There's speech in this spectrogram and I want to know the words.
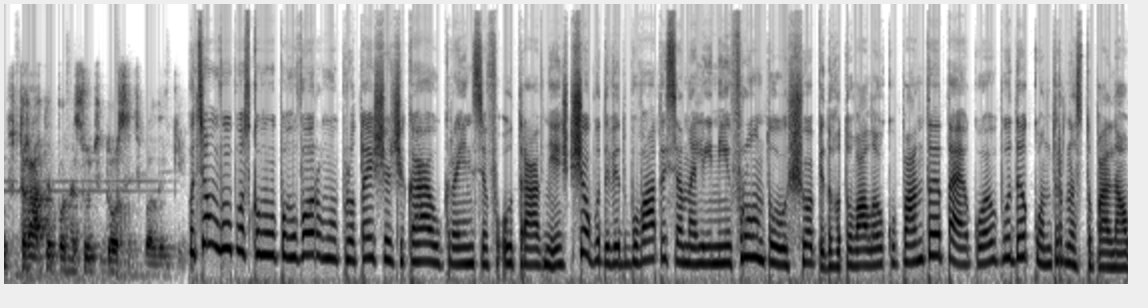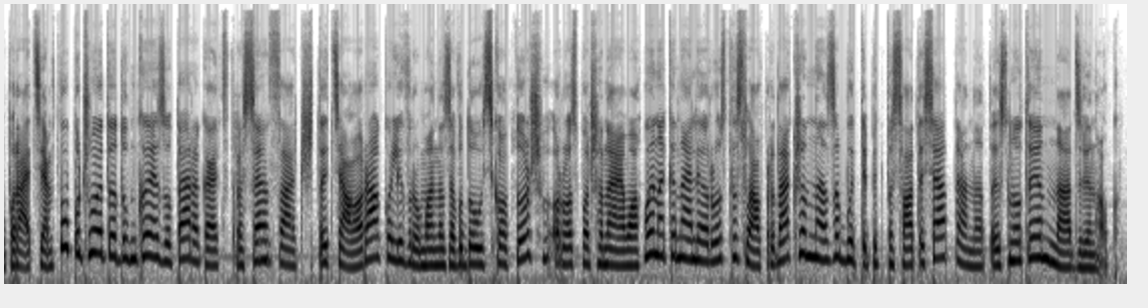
втрати понесуть досить великі. У цьому випуску ми поговоримо про те, що чекає українців у травні, що буде відбуватися на лінії фронту, що підготували окупанти, та якою буде контрнаступальна операція. Ви почуєте думки езотерика, екстрасенса, чтеця оракулів Романа Заводовського. Тож розпочинаємо. Ви на каналі Ростислав Продакшн. Не забудьте підписатися та натиснути на дзвінок.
